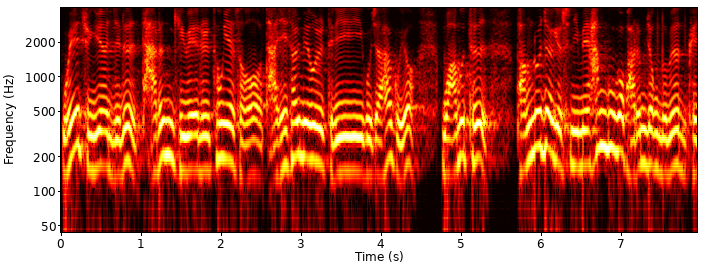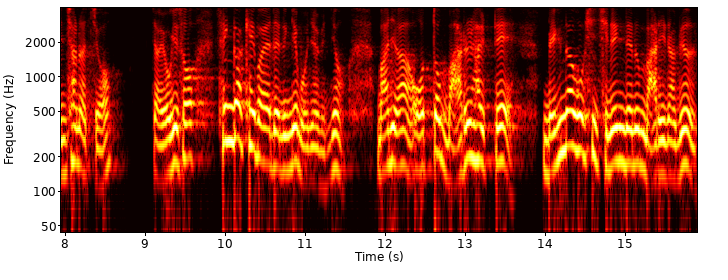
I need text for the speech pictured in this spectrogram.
왜 중요한지는 다른 기회를 통해서 다시 설명을 드리고자 하고요. 뭐 아무튼 박노자 교수님의 한국어 발음 정도면 괜찮았죠. 자, 여기서 생각해 봐야 되는 게 뭐냐면요. 만약 어떤 말을 할 때 맥락 없이 진행되는 말이라면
